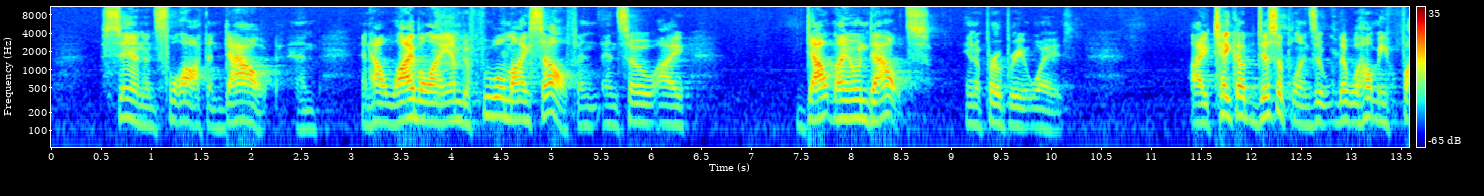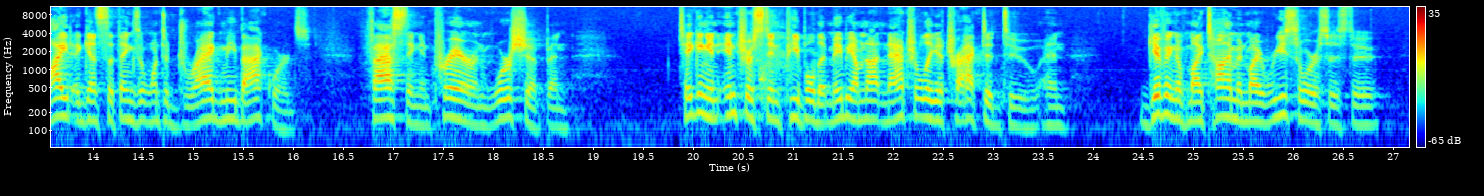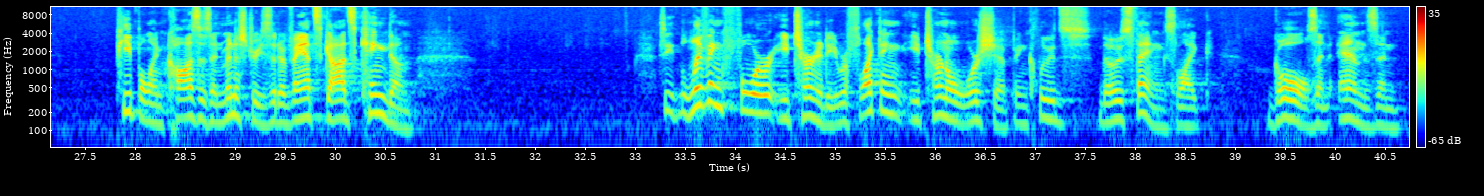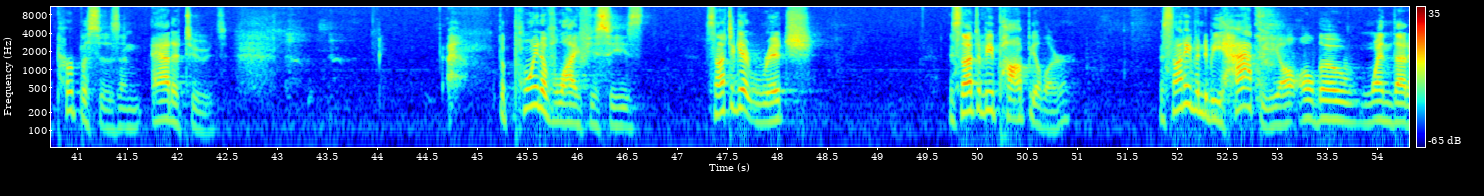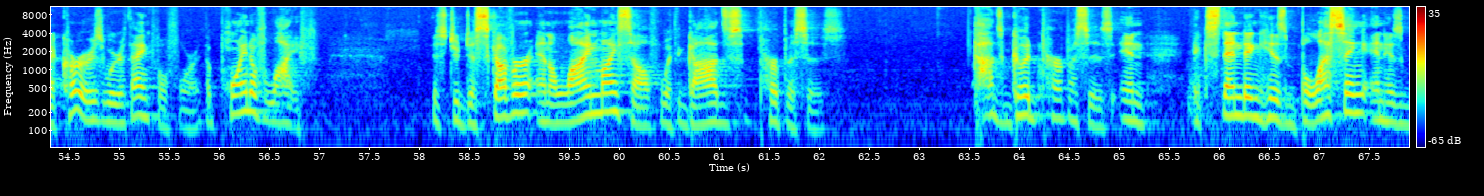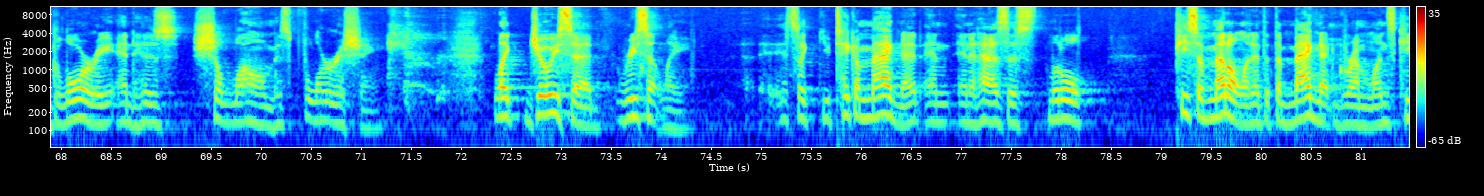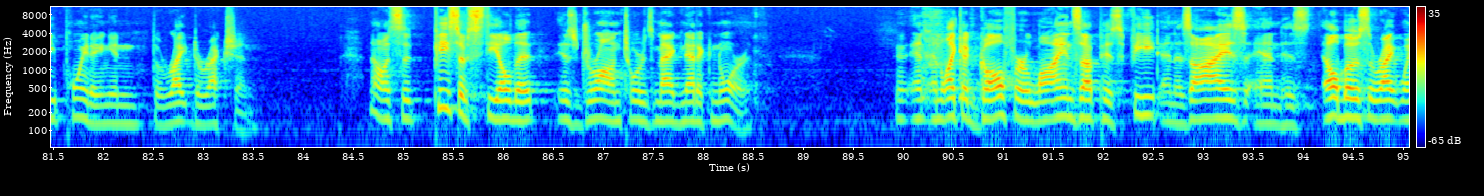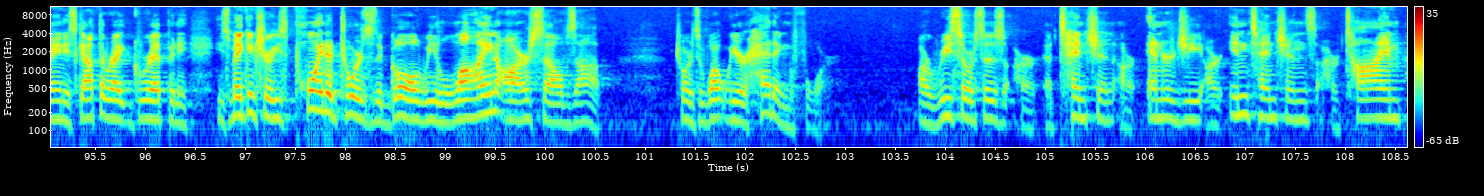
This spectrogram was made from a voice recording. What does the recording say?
sin and sloth and doubt and, and how liable I am to fool myself. And, and so I doubt my own doubts in appropriate ways. I take up disciplines that, that will help me fight against the things that want to drag me backwards fasting and prayer and worship and taking an interest in people that maybe I'm not naturally attracted to and giving of my time and my resources to people and causes and ministries that advance God's kingdom See, living for eternity, reflecting eternal worship, includes those things like goals and ends and purposes and attitudes. The point of life, you see, is it's not to get rich, it's not to be popular, it's not even to be happy, although when that occurs, we're thankful for it. The point of life is to discover and align myself with God's purposes. God's good purposes in extending his blessing and his glory and his shalom, his flourishing. Like Joey said recently, it's like you take a magnet and, and it has this little piece of metal in it that the magnet gremlins keep pointing in the right direction. No, it's a piece of steel that is drawn towards magnetic north. And, and like a golfer lines up his feet and his eyes and his elbows the right way, and he's got the right grip, and he, he's making sure he's pointed towards the goal, we line ourselves up towards what we are heading for. Our resources, our attention, our energy, our intentions, our time.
